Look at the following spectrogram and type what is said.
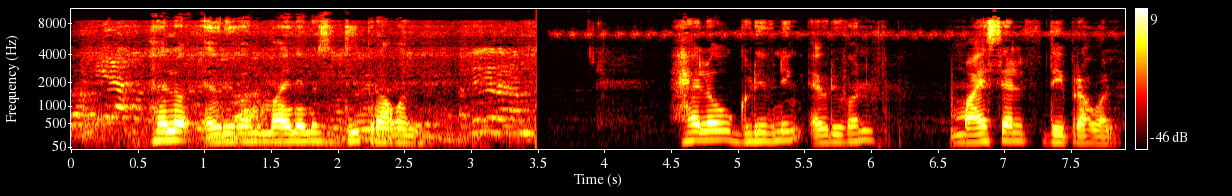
Hello everyone, my name is Deep Rawal. Hello, good evening everyone. Myself Deep Rawal.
